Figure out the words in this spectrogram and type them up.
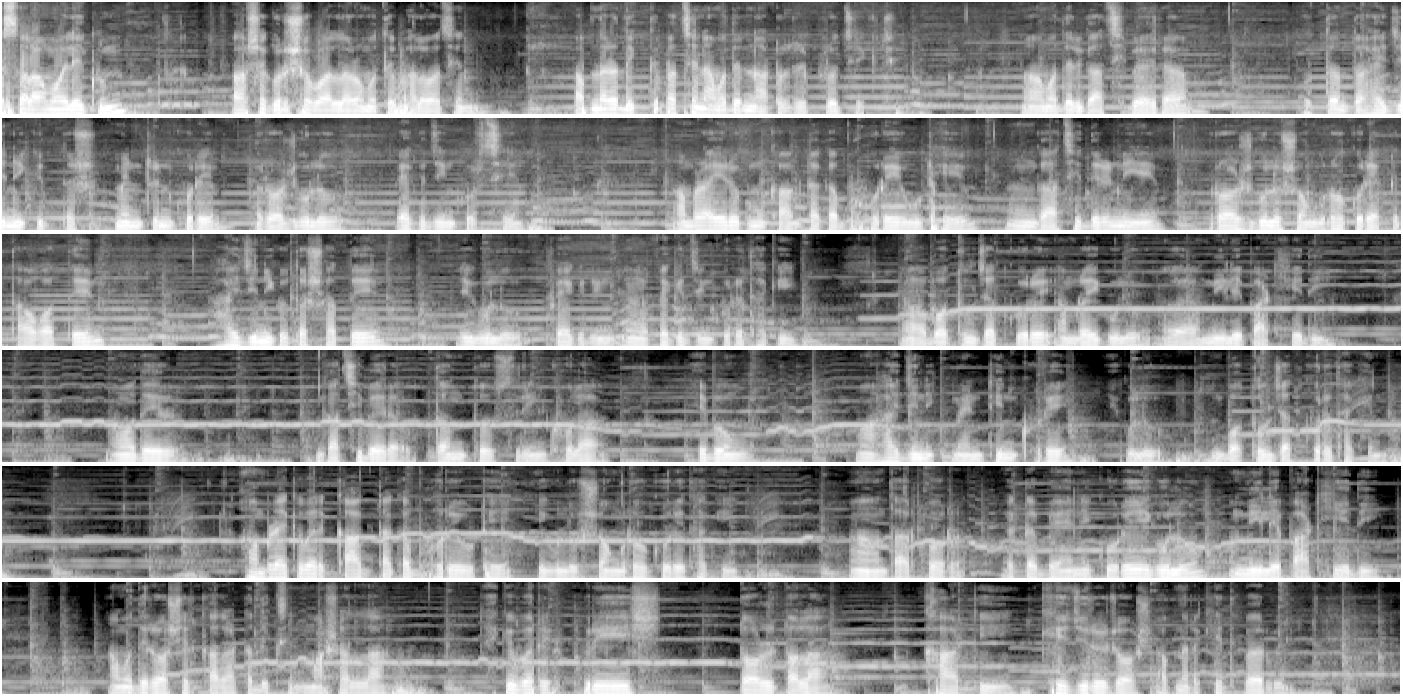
আসসালামু আলাইকুম। আশা করি সবাই আল্লাহর মতে ভালো আছেন। আপনারা দেখতে পাচ্ছেন আমাদের নাটোরের প্রজেক্ট আমাদের গাছি ভাইরা অত্যন্ত হাইজেনিক মেনটেন করে রসগুলো প্যাকেজিং করছে। আমরা এরকম কাক ডাকা ভরে উঠে গাছিদের নিয়ে রসগুলো সংগ্রহ করে একটা তাওয়াতে হাইজেনিকতার সাথে এগুলো প্যাকেজিং প্যাকেজিং করে থাকি। বোতলজাত করে আমরা এগুলো মিলে পাঠিয়ে দিই। আমাদের গাছি ভাইরা অত্যন্ত শৃঙ্খলা এবং হাইজেনিক মেনটেন করে এগুলো বোতলজাত করে থাকেন। আমরা একেবারে কাক ডাকা ভরে উঠে এগুলো সংগ্রহ করে থাকি। তারপর একটা ব্যানে করে এগুলো মিলে পাঠিয়ে দিই। আমাদের রসের কালারটা দেখছেন মাসাল্লাহ একেবারে ফ্রেশ, টলটলা, খাঁটি, খেজুরের রস আপনারা খেতে পারবেন।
